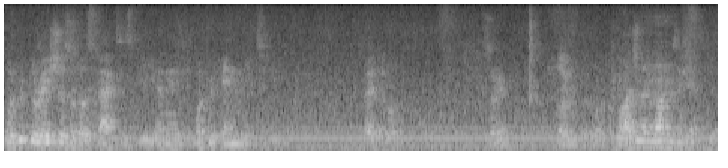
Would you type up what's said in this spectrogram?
what would the ratios of those factors be? And then what would N need to be? Sorry? Larger than 1 is against it.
